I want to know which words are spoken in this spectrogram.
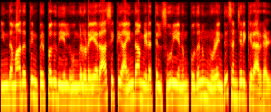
இந்த மாதத்தின் பிற்பகுதியில் உங்களுடைய ராசிக்கு ஐந்தாம் இடத்தில் சூரியனும் புதனும் நுழைந்து சஞ்சரிக்கிறார்கள்.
